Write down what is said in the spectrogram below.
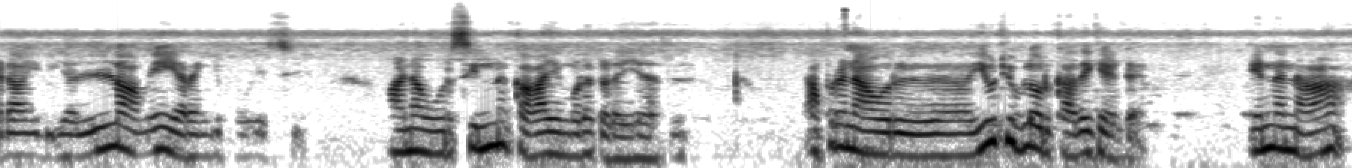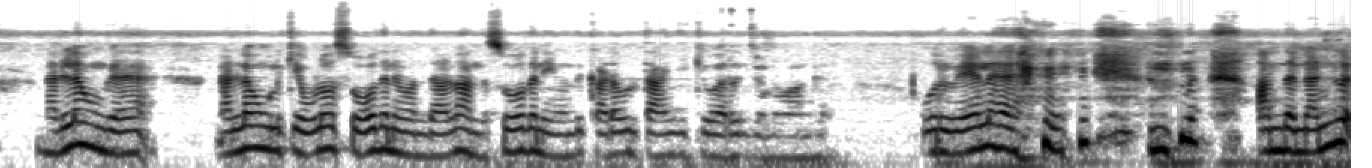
இடம் இது எல்லாமே இறங்கி போயிடுச்சு. ஆனால் ஒரு சின்ன காயம் கூட கிடையாது. அப்புறம் நான் ஒரு யூடியூப்பில் ஒரு கதை கேட்டேன். என்னென்னா நல்லவங்க நல்லவங்களுக்கு எவ்வளோ சோதனை வந்தாலும் அந்த சோதனையை வந்து கடவுள் தாங்கிக்குவாருன்னு சொல்லுவாங்க. ஒருவேளை அந்த நல்ல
